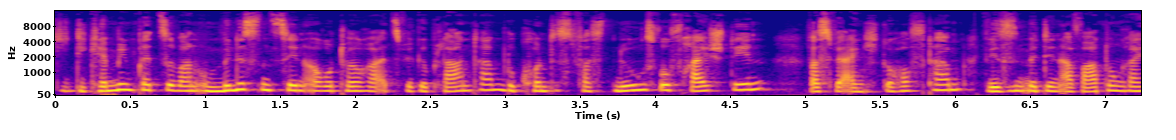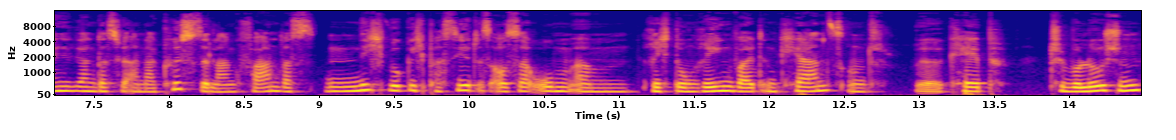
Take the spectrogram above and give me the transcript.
die, die Campingplätze waren um mindestens 10 Euro teurer, als wir geplant haben. Du konntest fast nirgendwo freistehen, was wir eigentlich gehofft haben. Wir sind mit den Erwartungen reingegangen, dass wir an der Küste langfahren, was nicht wirklich passiert ist, außer oben ähm, Richtung Regenwald in Cairns und äh, Cape Tribulation.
